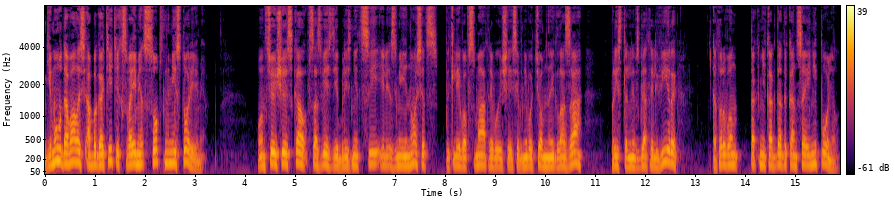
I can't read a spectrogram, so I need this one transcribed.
Ему удавалось обогатить их своими собственными историями. Он все еще искал в созвездии Близнецы или Змееносец, пытливо всматривающиеся в него темные глаза, пристальный взгляд Эльвиры, которого он так никогда до конца и не понял.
